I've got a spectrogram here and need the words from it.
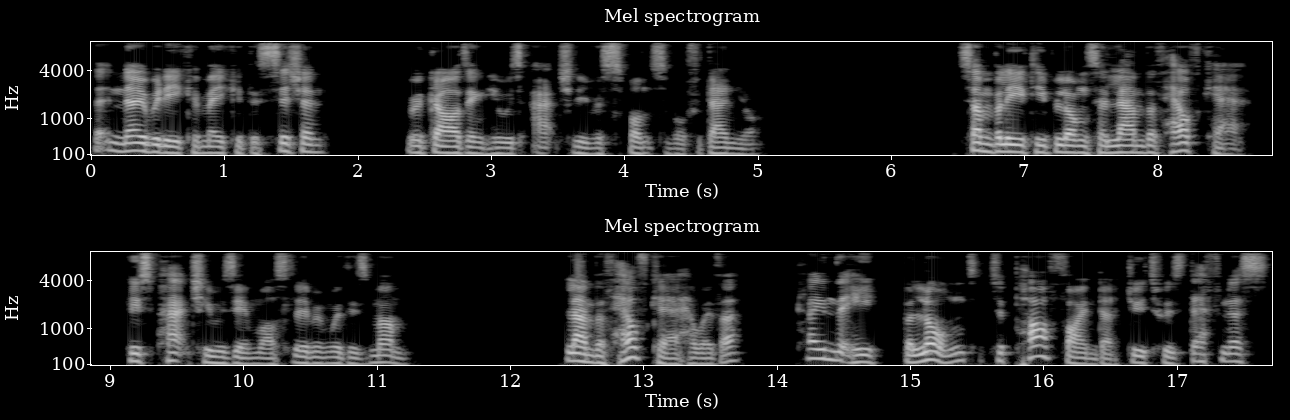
that nobody could make a decision regarding who was actually responsible for Daniel. Some believed he belonged to Lambeth Healthcare, whose patch he was in whilst living with his mum. Lambeth Healthcare, however, claimed that he belonged to Pathfinder due to his deafness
